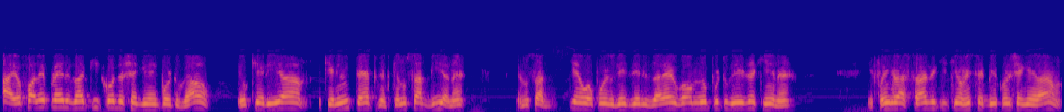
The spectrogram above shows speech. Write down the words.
Ah, eu falei para eles lá que quando eu cheguei em Portugal, eu queria, queria um intérprete, né? Porque eu não sabia, né? Eu não sabia que o português deles lá era igual ao meu português aqui, né? E foi engraçado que, que eu recebi, quando cheguei lá,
